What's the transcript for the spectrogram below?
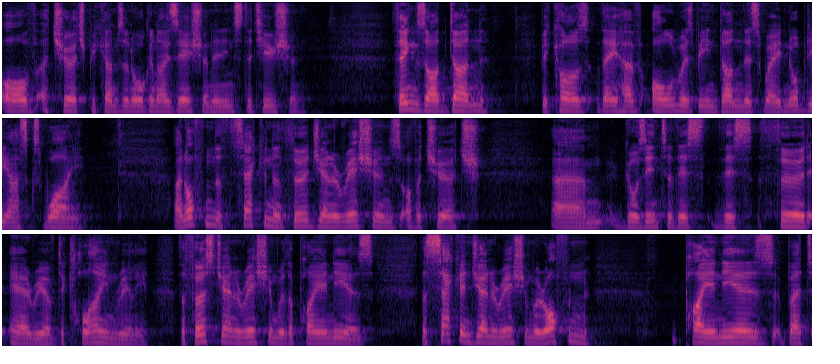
of a church becomes an organization, an institution. Things are done because they have always been done this way. Nobody asks why. And often the second and third generations of a church um, goes into this, this third area of decline, really. The first generation were the pioneers. The second generation were often pioneers, but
